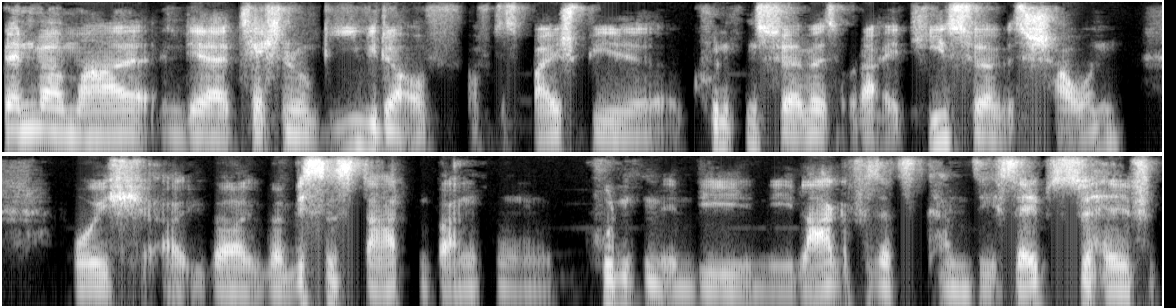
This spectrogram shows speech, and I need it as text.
wenn wir mal in der Technologie wieder auf, auf das Beispiel Kundenservice oder IT-Service schauen, wo ich äh, über, über Wissensdatenbanken Kunden in die, in die Lage versetzen kann, sich selbst zu helfen,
